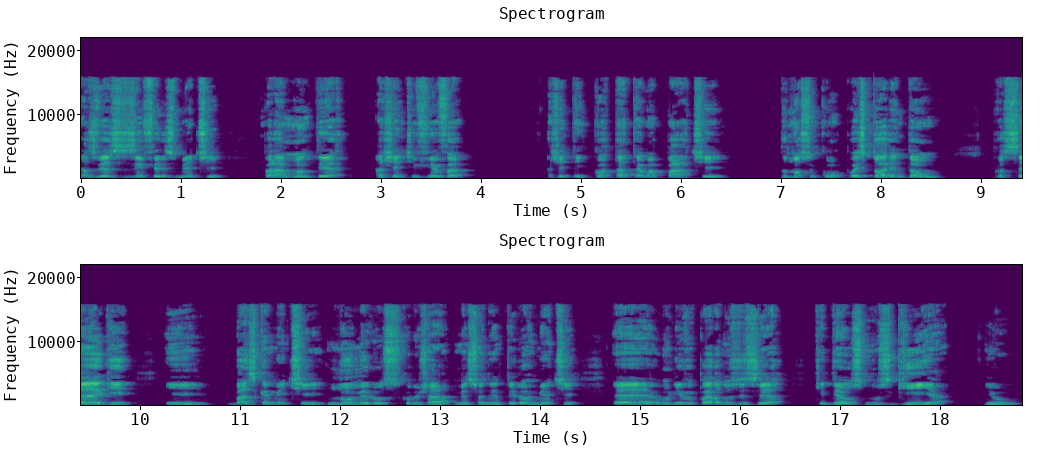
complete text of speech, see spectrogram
Às vezes, infelizmente, para manter a gente viva, a gente tem que cortar até uma parte do nosso corpo. A história, então, prossegue e, basicamente, Números, como eu já mencionei anteriormente, é um livro para nos dizer que Deus nos guia e o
